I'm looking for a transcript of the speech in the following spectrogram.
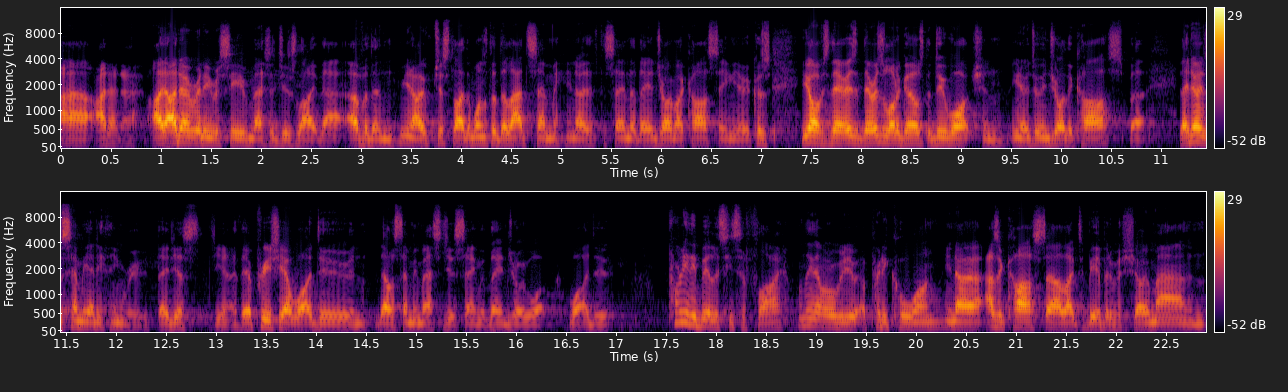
uh, I don't know. I, I, don't really receive messages like that other than, you know, just like the ones that the lads send me, you know, saying that they enjoy my casting, you know, because, you know, obviously there is, there is a lot of girls that do watch and, you know, do enjoy the cast, but they don't send me anything rude. They just, you know, they appreciate what I do and they'll send me messages saying that they enjoy what, what I do. Probably the ability to fly. I think that would be a pretty cool one. You know, as a caster, I like to be a bit of a showman and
